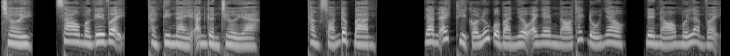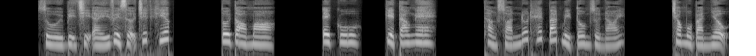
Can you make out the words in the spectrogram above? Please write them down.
Trời, sao mà ghê vậy? Thằng tin này ăn gần trời à? Thằng xoắn đập bàn. Gan ếch thì có lúc ở bàn nhậu anh em nó thách đố nhau, nên nó mới làm vậy rồi bị chị ấy về sợ chết khiếp tôi tò mò ê cu kể tao nghe thằng xoắn nuốt hết bát mì tôm rồi nói trong một bàn nhậu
